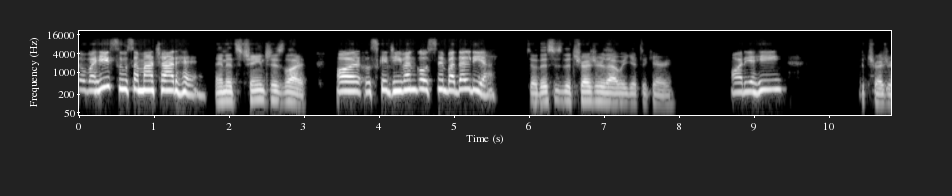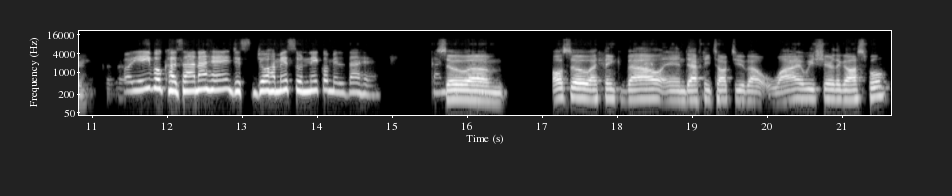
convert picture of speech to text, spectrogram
तो वही सुसमाचार है and it's changed his life. और उसके जीवन को उसने बदल दिया So this is the treasure that we get to carry. और यही The treasure. और यही वो खजाना है जिस जो हमें सुनने को मिलता है So um also I think Val and Daphne talked to you about why we share the gospel.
